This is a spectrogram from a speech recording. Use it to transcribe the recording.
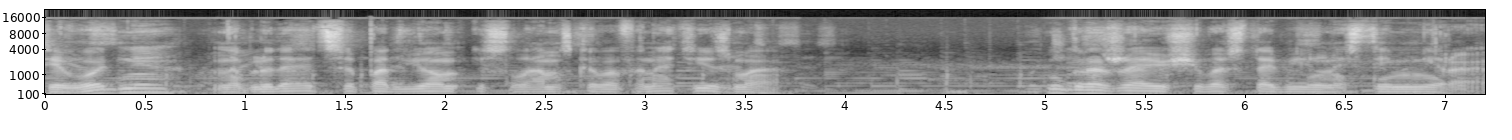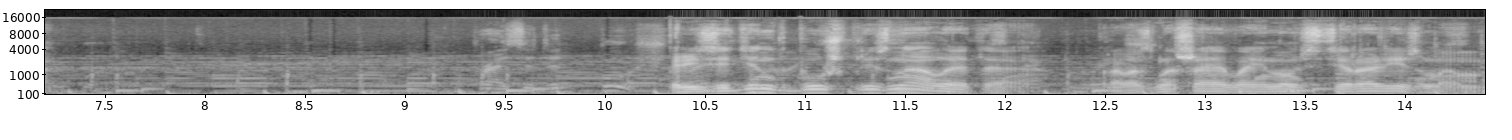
Сегодня наблюдается подъем исламского фанатизма, угрожающего стабильности мира. Президент Буш признал это, провозглашая войну с терроризмом.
